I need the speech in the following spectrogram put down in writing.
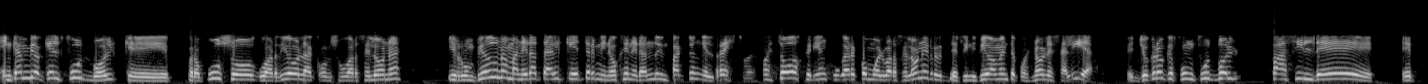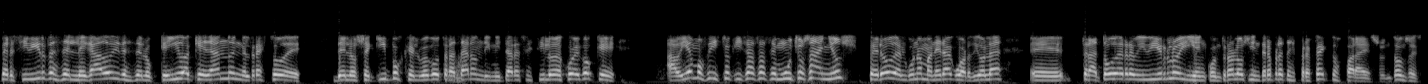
En cambio, aquel fútbol que propuso Guardiola con su Barcelona irrumpió de una manera tal que terminó generando impacto en el resto. Después todos querían jugar como el Barcelona y definitivamente pues no le salía. Yo creo que fue un fútbol fácil de eh, percibir desde el legado y desde lo que iba quedando en el resto de, de los equipos que luego trataron de imitar ese estilo de juego que habíamos visto quizás hace muchos años, pero de alguna manera Guardiola eh, trató de revivirlo y encontró a los intérpretes perfectos para eso. Entonces,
